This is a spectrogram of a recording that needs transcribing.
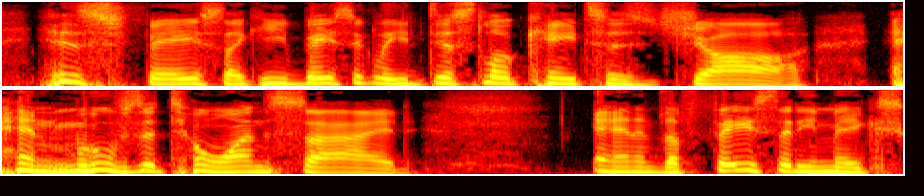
his face like he basically dislocates his jaw and moves it to one side and the face that he makes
